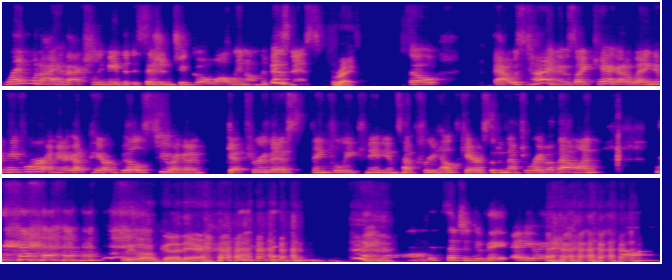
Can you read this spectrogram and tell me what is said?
when would I have actually made the decision to go all in on the business? Right. So that was time. It was like, okay, I got a wedding to pay for. I mean, I got to pay our bills too. I got to get through this. Thankfully, Canadians have free healthcare, so I didn't have to worry about that one. we won't go there. I know it's such a debate. Anyway, um,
